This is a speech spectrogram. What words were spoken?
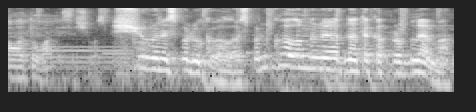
Балотуватися, що вас спонукало? Що мене спонукало? Спонукала мене одна така проблема.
